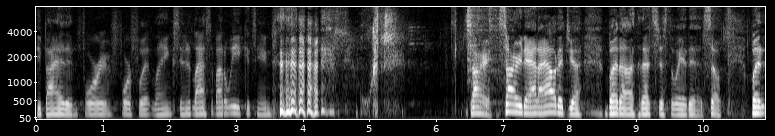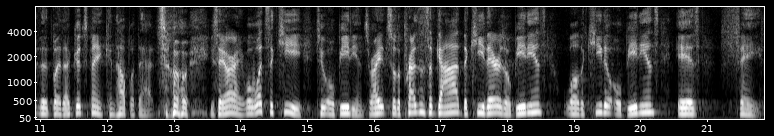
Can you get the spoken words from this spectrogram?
He'd buy it in four four foot lengths, and it'd last about a week. It seemed. sorry, sorry, Dad, I outed you, but uh, that's just the way it is. So, but but a good spank can help with that. So you say, all right, well, what's the key to obedience, right? So the presence of God, the key there is obedience. Well, the key to obedience is faith.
